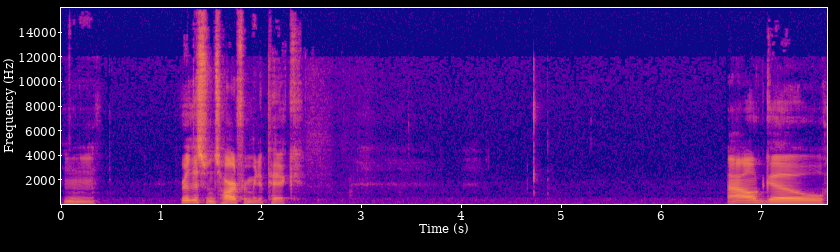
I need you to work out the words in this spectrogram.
Hmm. Really, this one's hard for me to pick. I'll go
